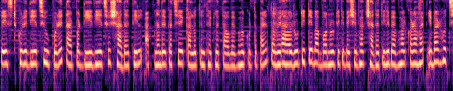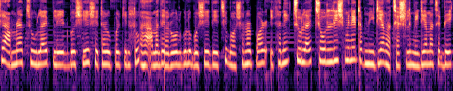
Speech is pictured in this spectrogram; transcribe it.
পেস্ট করে দিয়েছে উপরে। তারপর দিয়ে দিয়েছে সাদা তিল। আপনাদের কাছে কালো তিল থাকলে তাও ব্যবহার করতে পারেন। তবে রুটিতে বা বনরুটিতে বেশিরভাগ সাদা তিলই ব্যবহার করা হয়। এবার হচ্ছে আমরা চুলায় প্লেট বসিয়ে সেটার উপর কিন্তু আমাদের রোলগুলো বসিয়ে দিয়েছি। বসানোর পর এখানে চুলায় চল্লিশ মিনিট মিডিয়াম আছে। আসলে মিডিয়াম আছে বেক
